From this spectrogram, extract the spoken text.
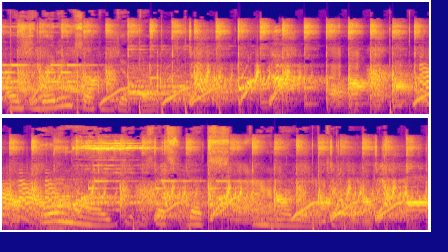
I was waiting so I could get that. Oh my goodness, that's... that's...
